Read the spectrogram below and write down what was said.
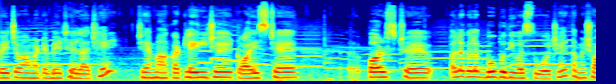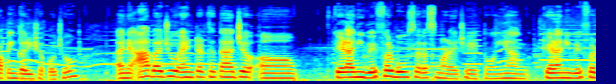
વેચવા માટે બેઠેલા છે, જેમાં કટલેરી છે ટોયસ છે પર્સ છે અલગ અલગ બહુ બધી વસ્તુઓ છે, તમે શોપિંગ કરી શકો છો. અને આ બાજુ એન્ટર થતાં જ કેળાની વેફર બહુ સરસ મળે છે. તો અહીંયા કેળાની વેફર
